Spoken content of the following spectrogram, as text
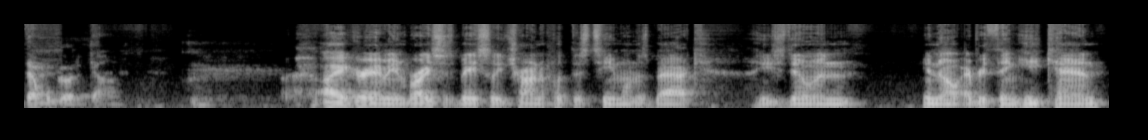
Then we'll go to Don. I agree. I mean, Bryce is basically trying to put this team on his back. He's doing, you know, everything he can.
